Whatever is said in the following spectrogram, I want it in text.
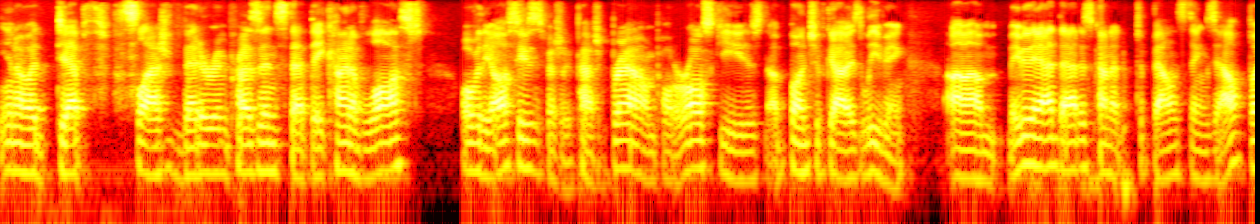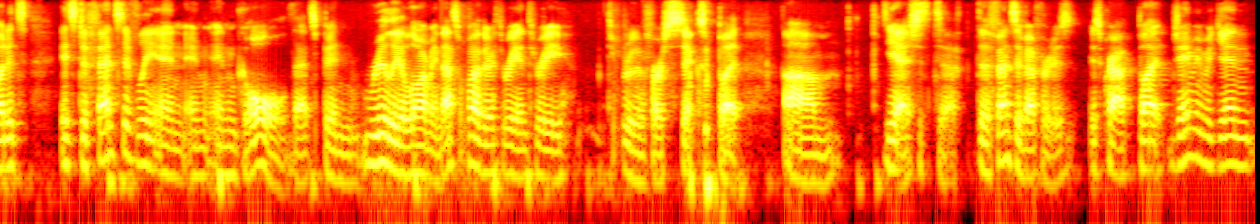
you know, a depth slash veteran presence that they kind of lost over the offseason, especially Patrick Brown, Poturalski, there's a bunch of guys leaving. Um, maybe they add that as kind of to balance things out, but it's it's defensively in, in, in goal that's been really alarming. That's why they're three and three through the first six. But um, yeah, it's just uh, the defensive effort is is crap. But Jamie McGinn,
